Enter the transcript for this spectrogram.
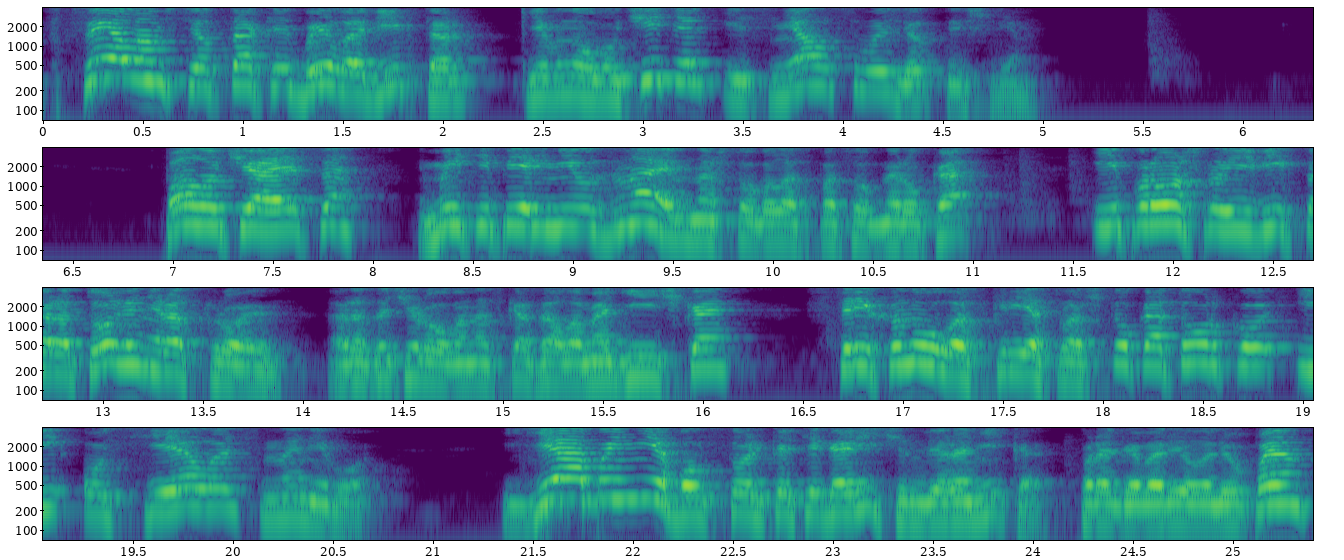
В целом все так и было, Виктор, кивнул учитель и снял свой летный шлем. Получается, мы теперь не узнаем, на что была способна рука, и прошлое Виктора тоже не раскроем, разочарованно сказала магичка, стряхнула с кресла штукатурку и уселась на него. «Я бы не был столь категоричен, Вероника», – проговорила Люпен,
